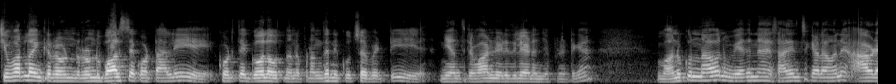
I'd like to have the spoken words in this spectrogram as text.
చివర్లో ఇంకా రెండు రెండు బాల్సే కొట్టాలి కొడితే గోల్ అవుతున్నాను అన్నప్పుడు అందరినీ కూర్చోబెట్టి నీ అంతటి వాళ్ళు ఎడిదిలేడని చెప్పినట్టుగా నువ్వు అనుకున్నావు నువ్వు ఏదైనా సాధించగలవని ఆవిడ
